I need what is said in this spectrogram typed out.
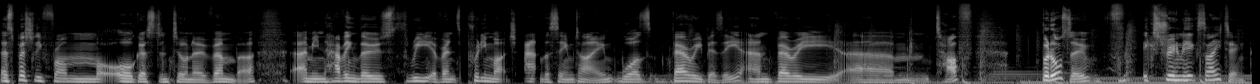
especially from August until November. I mean, having those three events pretty much at the same time was very busy and very um, tough, but also extremely exciting.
